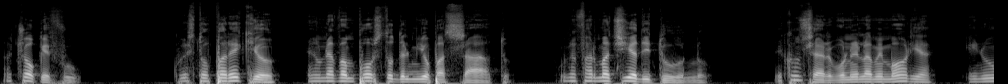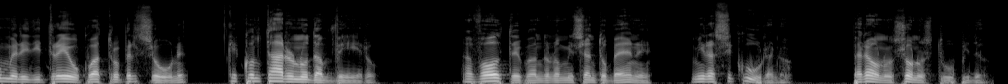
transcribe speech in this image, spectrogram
a ciò che fu. Questo apparecchio è un avamposto del mio passato, una farmacia di turno, e conservo nella memoria i numeri di tre o quattro persone che contarono davvero. A volte, quando non mi sento bene, mi rassicurano, però non sono stupido.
